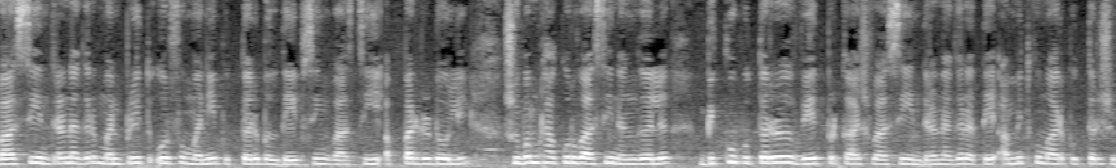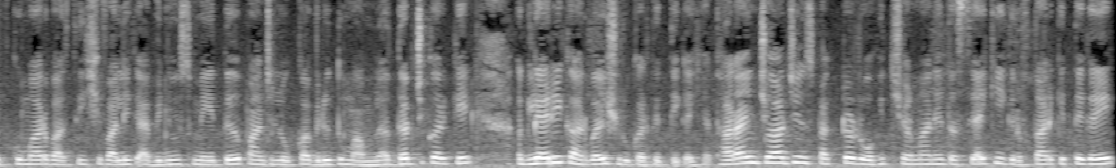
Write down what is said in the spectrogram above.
ਵਾਸੀ ਇੰਦਰਾਨਗਰ, ਮਨਪ੍ਰੀਤ ਉਰਫ ਮਨੀ ਪੁੱਤਰ, ਬਲਦੇਵ ਸਿੰਘ ਵਾਸੀ ਅੱਪਰ ਡਡੋਲੀ, ਸ਼ੁਭਮ ਠਾਕੁਰ ਵਾਸੀ ਨੰਗਲ, ਬਿੱਕੂ ਪੁੱਤਰ, ਵੇਦ ਪ੍ਰਕਾਸ਼ ਵਾਸੀ ਇੰਦਰਾਨਗਰ ਅਤੇ ਅਮਿਤ ਕੁਮਾਰ ਪੁੱਤਰ, ਸ਼ਿਵ ਕੁਮਾਰ ਵਾਸੀ ਸ਼ਿਵਾਲਿਕ ਐਵਨਿਊ ਸਮੇਤ ਪੰਜ ਲੋਕਾਂ ਵਿਰੁੱਧ ਮਾਮਲਾ ਦਰਜ ਕਰਕੇ ਅਗਲੇਰੀ ਕਾਰਵਾਈ ਸ਼ੁਰੂ ਕਰ ਦਿੱਤੀ ਗਈ ਹੈ। ਥਾਣਾ ਇੰਚਾਰਜ ਇੰਸਪੈਕਟਰ ਰੋਹਿਤ ਸ਼ਰਮਾ ਨੇ ਦੱਸਿਆ ਕਿ ਗ੍ਰਿਫਤਾਰ ਕੀਤੇ ਗਏ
